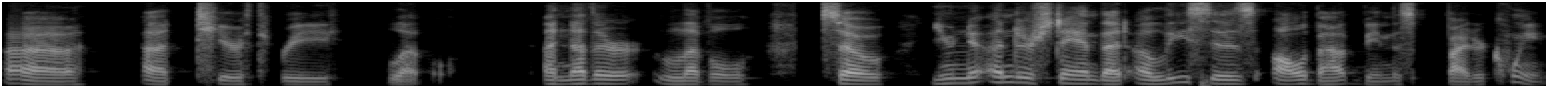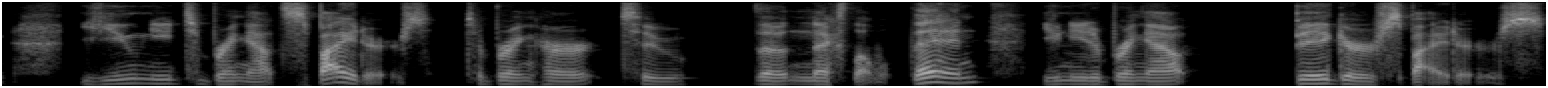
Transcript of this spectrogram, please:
uh, a tier three level, another level. So you understand that Elise is all about being the Spider Queen. You need to bring out spiders to bring her to the next level. Then you need to bring out bigger spiders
